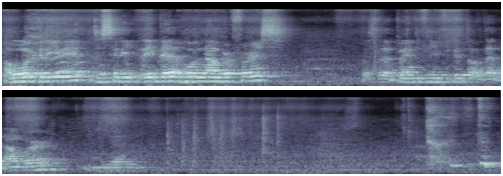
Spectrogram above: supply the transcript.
I won't read it, just read the whole number first. What's the 25th of that number? And then.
